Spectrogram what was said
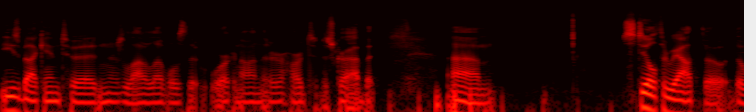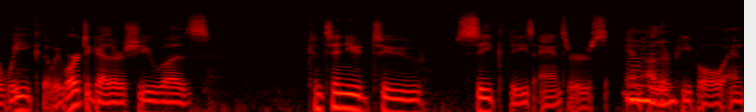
eased back into it and there's a lot of levels that we're working on that are hard to describe but um, still throughout the the week that we worked together she was continued to seek these answers in other Mhm. people and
